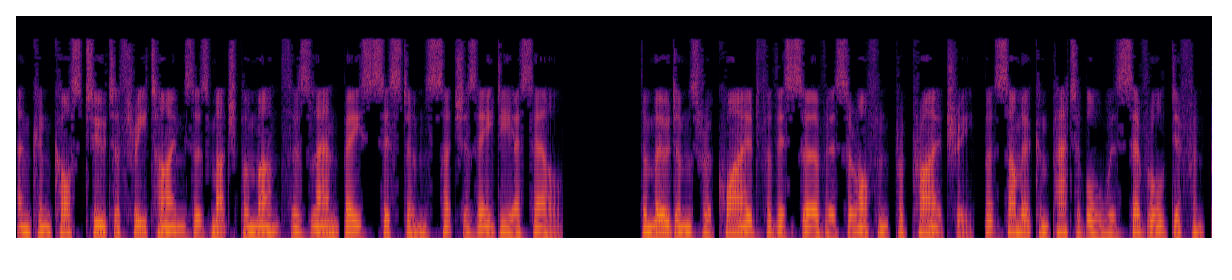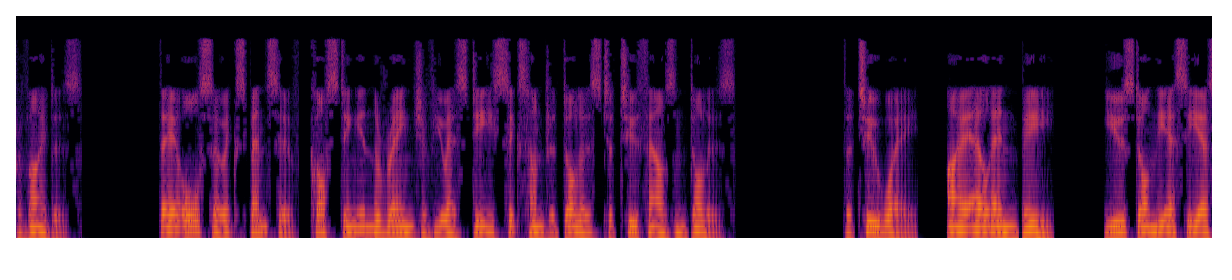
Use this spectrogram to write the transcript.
and can cost two to three times as much per month as land-based systems such as ADSL. The modems required for this service are often proprietary, but some are compatible with several different providers. They are also expensive, costing in the range of USD $600 to $2,000. The two-way ILNB used on the SES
